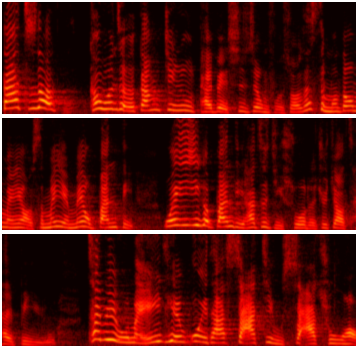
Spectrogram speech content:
大家知道柯文哲刚进入台北市政府的时候，他什么都没有，什么也没有班底，唯一一个班底他自己说的就叫蔡碧如。蔡碧如每一天为他杀进杀出哈，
